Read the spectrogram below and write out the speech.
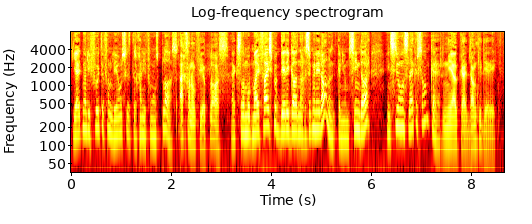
jy het nou die foto van Leon Suster gaan jy vir ons plaas. Ek gaan hom vir jou plaas. Ek sal hom op my Facebook Derek Gardner gesoek met net dan kan jy hom sien daar en sien ons lekker saam kuier. Nee, okay, dankie Derek.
